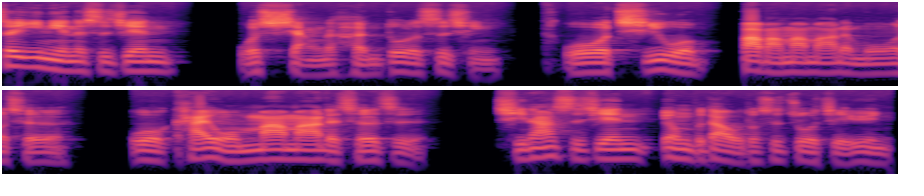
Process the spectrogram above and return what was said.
这一年的时间，我想了很多的事情。我骑我爸爸妈妈的摩托车，我开我妈妈的车子，其他时间用不到，我都是坐捷运。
